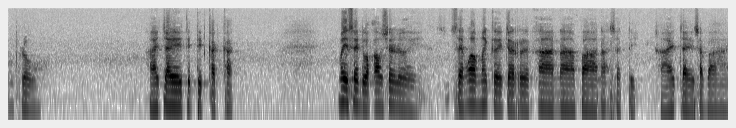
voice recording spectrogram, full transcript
ำโผล่หายใจติดติดขัดขัด ไม่สะดวกเอาเฉลย แสดงว่าไม่เคยเจริญอาณาปานสติ หายใจสบาย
